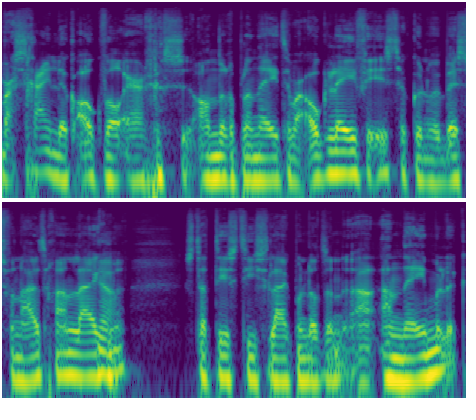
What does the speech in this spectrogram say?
Waarschijnlijk ook wel ergens andere planeten waar ook leven is. Daar kunnen we best van uitgaan, lijkt me. Statistisch lijkt me dat een aannemelijk.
